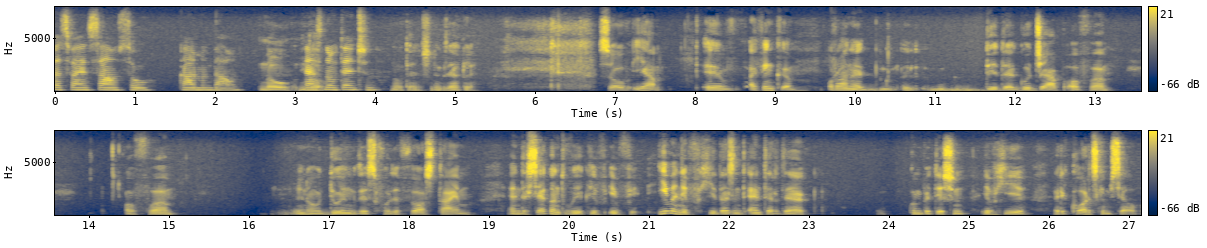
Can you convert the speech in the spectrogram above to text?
That's why it sounds so calming down. No, Has no, no tension. no tension exactly. So yeah, uh, I think um, Rana did a good job of uh, of um you know doing this for the first time, and the second week, if if even if he doesn't enter the competition, if he records himself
